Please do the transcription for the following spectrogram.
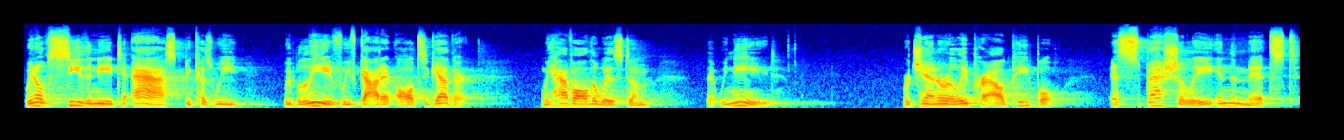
We don't see the need to ask because we, we believe we've got it all together. We have all the wisdom that we need. We're generally proud people, especially in the midst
